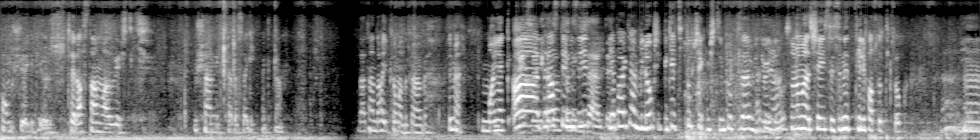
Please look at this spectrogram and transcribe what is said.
Komşuya gidiyoruz. Terastan vazgeçtik. Üşendik terasa gitmekten. Zaten daha yıkamadık abi. Değil mi? Manyak. Aa teras temizliği yaparken vlog çek- bir kere TikTok çekmiştim. Çok güzel bir videoydu. Sonra ama şey sesini telif attı TikTok. Ha,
